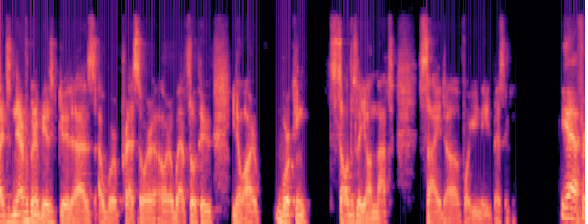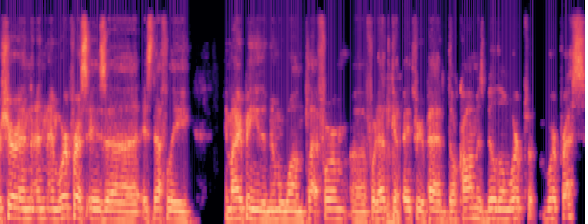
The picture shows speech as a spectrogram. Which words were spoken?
It's never going to be as good as a WordPress or or a Webflow who you know are working solidly on that side of what you need, basically. Yeah, for sure. And and, and WordPress is uh, is definitely in my opinion, the number one platform uh, for that. Mm-hmm. GetPaidForYourPad.com is built on Word, WordPress,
